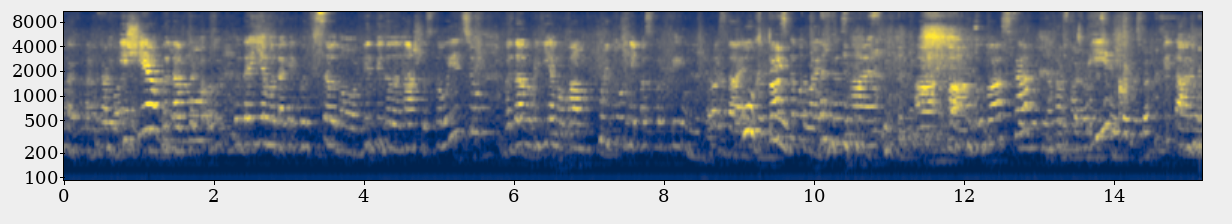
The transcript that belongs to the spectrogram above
Тебе. І ще видамо, видаємо, так як ви все одно відвідали нашу столицю, видаємо вам культурні паспорти, роздаємо. Ух Будь ласка, бо теж не знаю. А вам, будь ласка. І вітаємо.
